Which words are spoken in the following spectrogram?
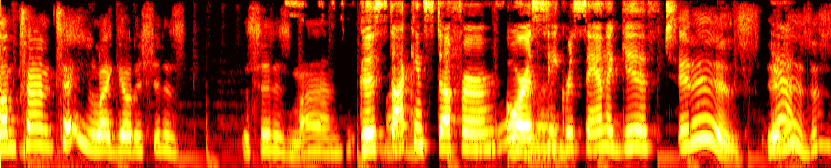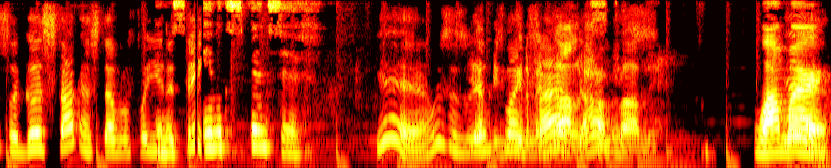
I'm trying to tell you, like, yo, this shit is, this shit is mine. Good stocking Mine. stuffer or a Mine. secret Santa gift. It is. Yeah. It is. This is a good stocking stuffer for you And to it's think. inexpensive. Yeah, this is Yep, it's like get five Dollar probably. Walmart,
